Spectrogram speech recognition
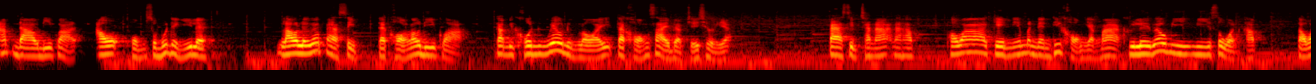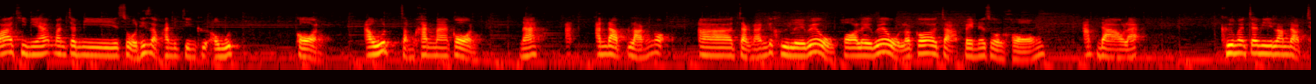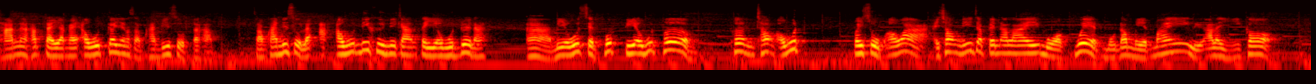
อัพดาวดีกว่า เอาผมสมมุติอย่างนี้เลย เราเลเวล80 แต่ของเราดีกว่า กับอีกคนหนึงเวล100 แต่ของใส่แบบเฉยๆอะ80 ชนะนะครับ เพราะว่าเกมนี้มันเน้นที่ของอย่างมาก คือเลเวลมีมีส่วนครับ แต่ว่าทีเนี้ยมันจะมีส่วนที่สำคัญจริงๆ คืออาวุธก่อน อาวุธสำคัญมาก่อนนะ อันดับหลังจากนั้นก็คือเลเวล พอเลเวล แล้วก็จะเป็นในส่วนของอัพดาวแล้ว คือมันจะมีลำดับชั้นนะครับ แต่ยังไงอาวุธก็ยังสำคัญที่สุดนะครับสำคัญที่สุดและอะอาวุธนี่คือในการตีอาวุธด้วยนะอ่ามีอาวุธเสร็จปุ๊บตีอาวุธเพิ่ม เพิ่มช่องอาวุธ ไปสุ่มเอาว่าไอช่องนี้จะเป็นอะไรบวกเวทบวกดาเมจไหมหรืออะไรอย่างนี้ก็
